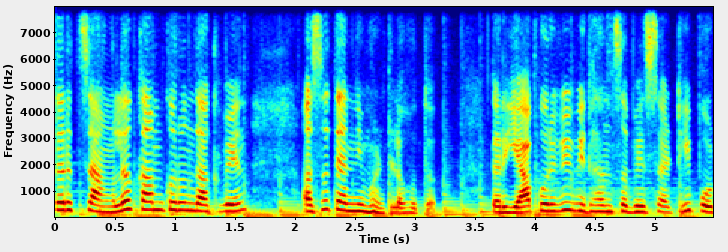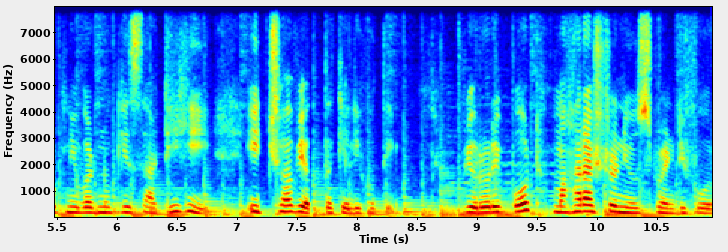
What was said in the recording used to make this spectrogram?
तर चांगलं काम करून दाखवेन असं त्यांनी म्हटलं होतं. तर यापूर्वी विधानसभेसाठी पोटनिवडणुकीसाठीही इच्छा व्यक्त केली होती. Bureau report Maharashtra news twenty four.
